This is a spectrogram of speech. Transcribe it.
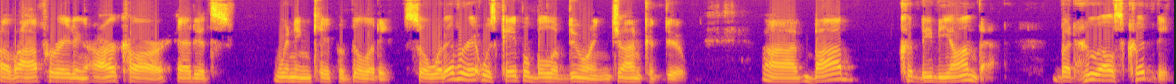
of operating our car at its winning capability. So whatever it was capable of doing, John could do. Uh, Bob could be beyond that, but who else could be?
